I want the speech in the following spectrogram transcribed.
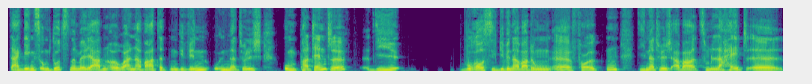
da ging es um Dutzende Milliarden Euro an erwarteten Gewinn und natürlich um Patente, die woraus die Gewinnerwartungen äh, folgten, die natürlich aber zum Leid äh,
